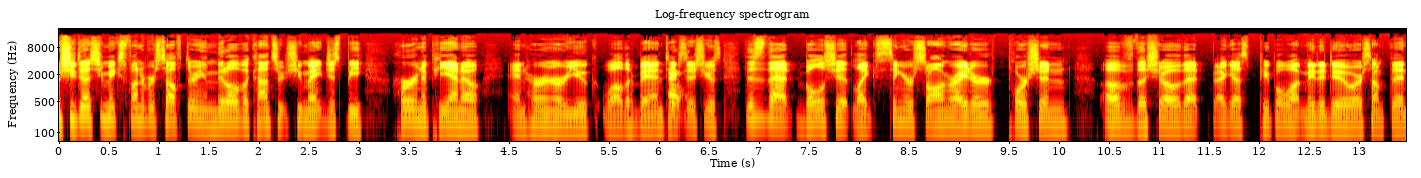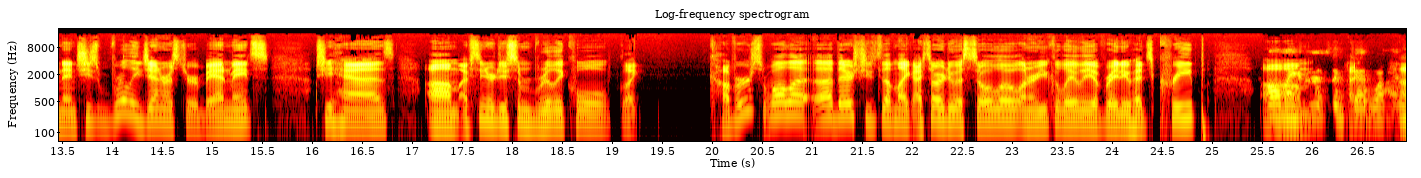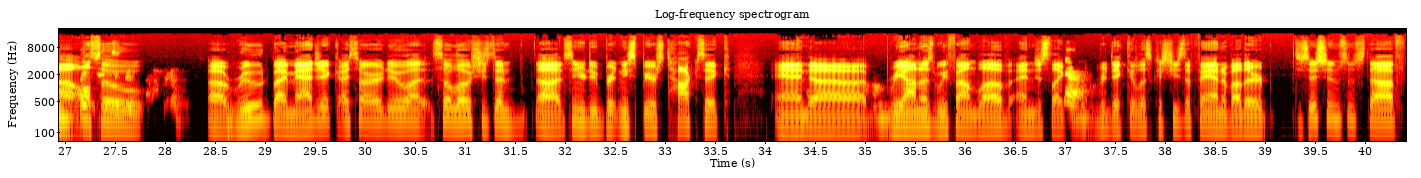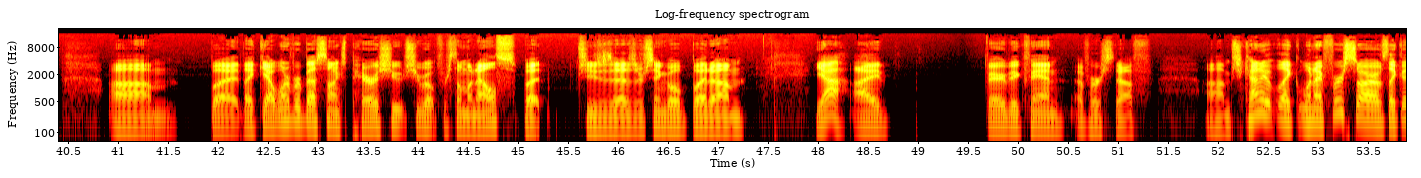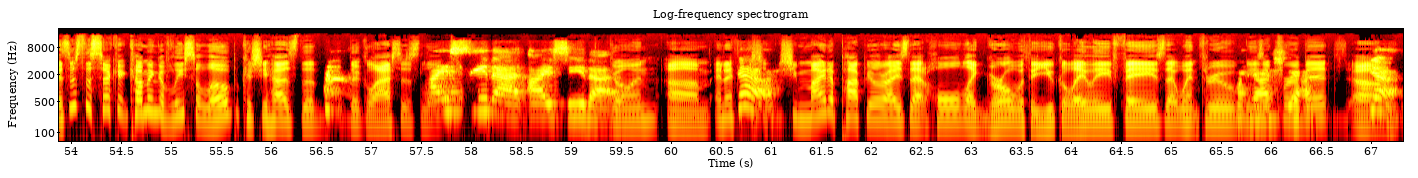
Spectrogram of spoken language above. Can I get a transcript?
she does she makes fun of herself during the middle of a concert she might just be her and a piano and her and her uke while their band takes Right. it. She goes, "This is that bullshit like singer songwriter portion of the show that I guess people want me to do or something." And she's really generous to her bandmates. She has, um, I've seen her do some really cool like covers while uh, uh, there. She's done like I saw her do a solo on her ukulele of Radiohead's "Creep." Oh my Um, god, that's a good one. uh, Like, also- uh, "Rude" by Magic. I saw her do uh, solo. She's done. Uh, I've seen her do Britney Spears' "Toxic" and uh, Rihanna's "We Found Love," and just like Yeah. ridiculous because she's a fan of other musicians and stuff. Um, but like, yeah, one of her best songs, "Parachute," she wrote for someone else, but she uses it as her single. But um, yeah, I very big fan of her stuff. Um, she kind of like when I first saw her, I was like, "Is this the second coming of Lisa Loeb?" Because she has the the glasses I see that. I see that. going. Um, and I think Yeah. she, she might have popularized that whole like girl with a ukulele phase that went through Oh music gosh, for yeah. a bit. Um, yeah.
